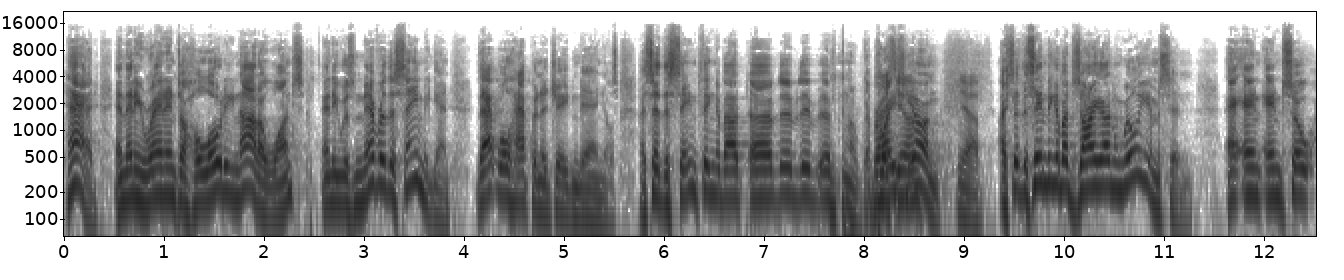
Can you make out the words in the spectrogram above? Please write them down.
had. And then he ran into Haloti Ngata once, and he was never the same again. That will happen to Jayden Daniels. I said the same thing about uh, the, the, uh, no, Bryce, Young? Young. Yeah. I said the same thing about Zion Williamson. And, and, and so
